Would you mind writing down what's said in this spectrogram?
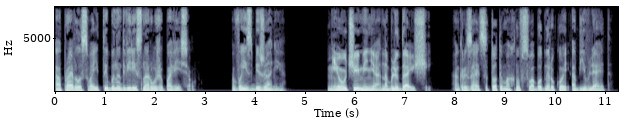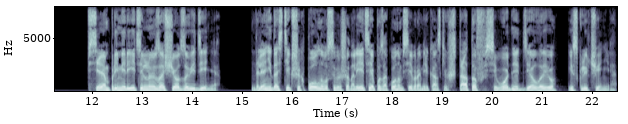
А правила свои ты бы на двери снаружи повесил. Во избежание». «Не учи меня, наблюдающий!» Огрызается тот и, махнув свободной рукой, объявляет. «Всем примирительную за счет заведения. Для недостигших полного совершеннолетия по законам североамериканских штатов сегодня делаю исключение».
